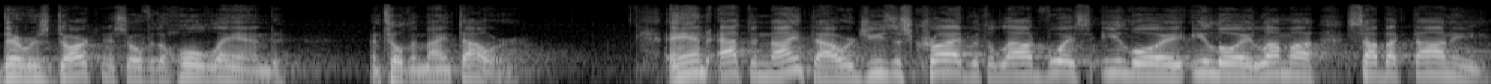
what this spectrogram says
there was darkness over the whole land until the ninth hour. And at the ninth hour, Jesus cried with a loud voice, Eloi, Eloi, lama sabachthani,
